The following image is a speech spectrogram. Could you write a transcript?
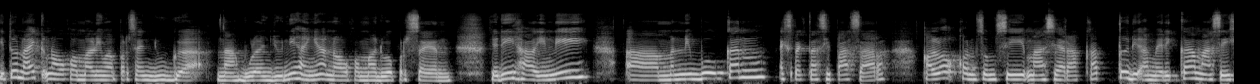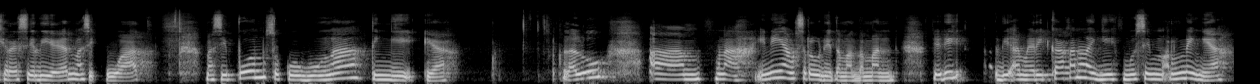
itu naik 0,5 persen juga. Nah bulan Juni hanya 0,2 persen. Jadi hal ini uh, menimbulkan ekspektasi pasar kalau konsumsi masyarakat tuh di Amerika masih resilient, masih kuat, meskipun suku bunga tinggi ya. Lalu, um, nah ini yang seru nih teman-teman. Jadi di Amerika kan lagi musim earning ya,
